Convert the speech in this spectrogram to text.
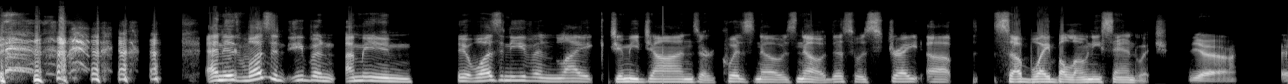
and it wasn't even, I mean, it wasn't even like Jimmy John's or Quiznos. No, this was straight up Subway bologna sandwich. Yeah, it,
